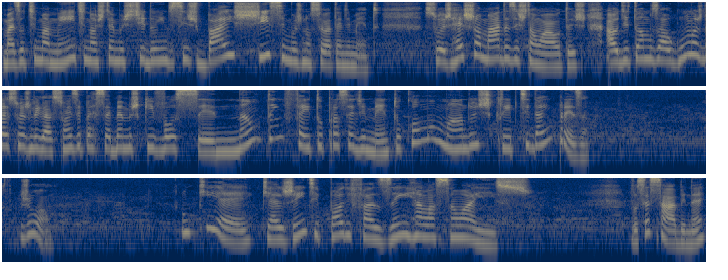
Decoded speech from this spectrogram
mas ultimamente nós temos tido índices baixíssimos no seu atendimento. Suas rechamadas estão altas, auditamos algumas das suas ligações e percebemos que você não tem feito o procedimento como manda o script da empresa. João, o que é que a gente pode fazer em relação a isso? Você sabe, né?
